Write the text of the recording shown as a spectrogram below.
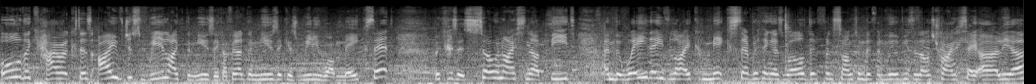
All the characters, I've just really liked the music. I feel like the music is really what makes it because it's so nice and upbeat and the way they've like mixed everything as well, different songs from different movies as I was trying to say earlier,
